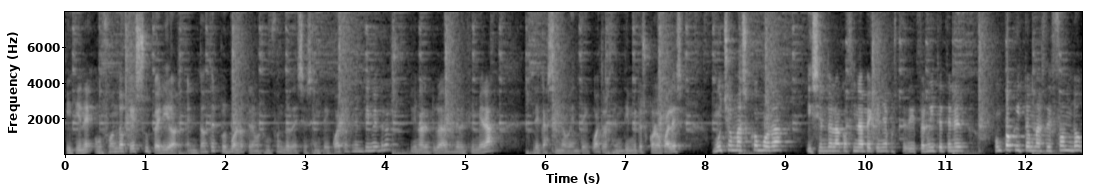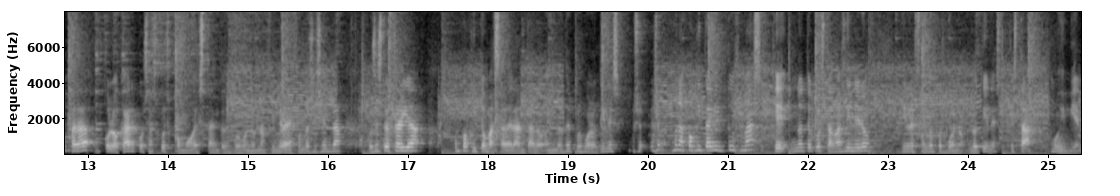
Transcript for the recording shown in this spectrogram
y tiene un fondo que es superior. Entonces, pues bueno, tenemos un fondo de 64 centímetros y una altura de encimera de casi 94 centímetros, con lo cual es mucho más cómoda y siendo la cocina pequeña pues te permite tener un poquito más de fondo para colocar cosas pues como esta. Entonces, pues bueno, una encimera de fondo 60, pues esto estaría un poquito más adelantado. Entonces, pues bueno, tienes pues, una poquita virtud más que no te cuesta más dinero y en el fondo, pues bueno, lo tienes, está muy bien.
